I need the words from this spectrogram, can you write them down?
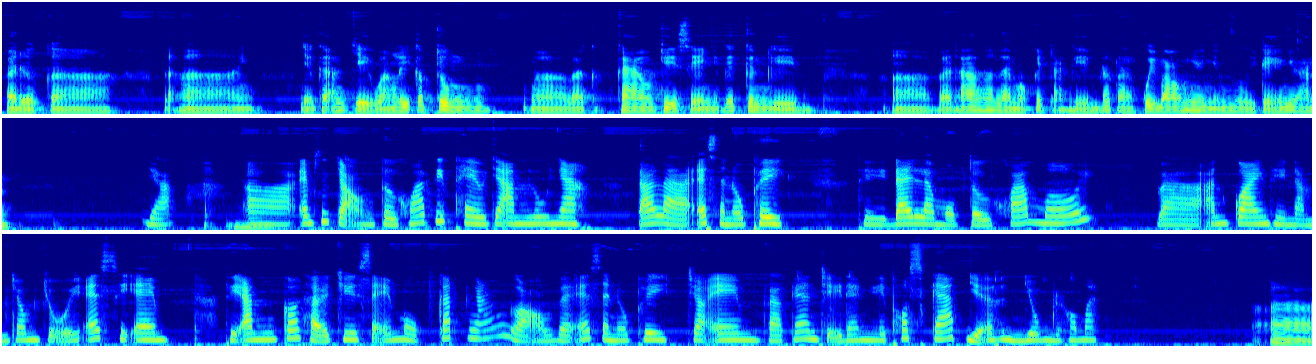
và được, ờ, ờ, những cái anh chị quản lý cấp trung, ờ, và cấp cao chia sẻ những cái kinh nghiệm, ờ, và đó là một cái trải nghiệm rất là quý báu như những người trẻ như anh. Dạ, à, em sẽ chọn từ khóa tiếp theo cho anh luôn nha, đó là S&OP. Thì đây là một từ khóa mới và anh Quang thì nằm trong chuỗi SCM. Thì anh có thể chia sẻ một cách ngắn gọn về S&OP cho em và các anh chị đang nghe podcast dễ hình dung được không anh? À,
